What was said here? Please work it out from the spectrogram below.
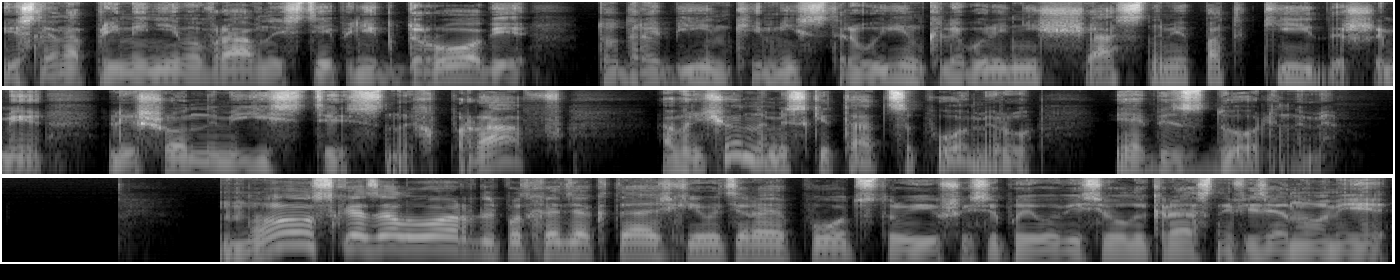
Если она применима в равной степени к дроби — то дробинки мистера Уинкля были несчастными подкидышами, лишенными естественных прав, обреченными скитаться по миру и обездоленными. «Ну, — сказал Уордль, подходя к тачке и вытирая пот, струившийся по его веселой красной физиономии,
